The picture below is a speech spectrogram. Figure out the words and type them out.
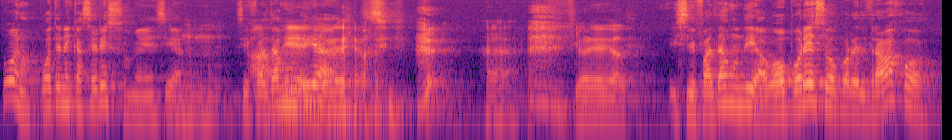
Bueno, vos tenés que hacer eso, me decía. Si Ah, faltás un día, gloria a Dios. A y si faltás un día, o por eso, o por el trabajo,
